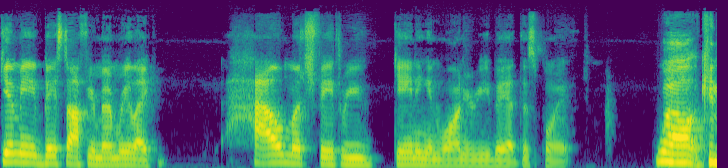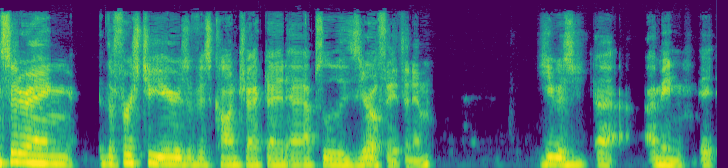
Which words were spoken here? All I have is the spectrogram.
give me, based off your memory, like how much faith were you gaining in Juan Uribe at this point? Well, considering the first two years of his contract, I had absolutely zero faith in him. He was, uh, I mean, it,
